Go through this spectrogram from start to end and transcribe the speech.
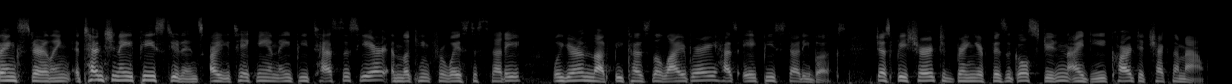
Thanks, Sterling. Attention AP students, are you taking an AP test this year and looking for ways to study? Well, you're in luck because the library has AP study books. Just be sure to bring your physical student ID card to check them out.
